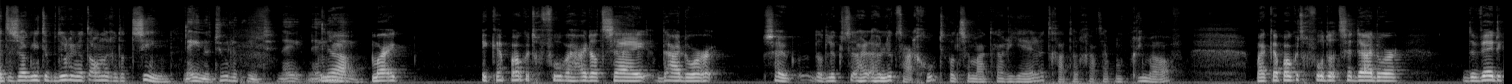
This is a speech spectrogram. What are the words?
het is ook niet de bedoeling dat anderen dat zien. Nee, natuurlijk niet. Nee, nee, Ja, nee. maar ik, ik heb ook het gevoel bij haar dat zij daardoor... Dat lukt, haar, lukt haar goed, want ze maakt carrière. Het gaat, het gaat haar prima af. Maar ik heb ook het gevoel dat ze daardoor de, weder,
